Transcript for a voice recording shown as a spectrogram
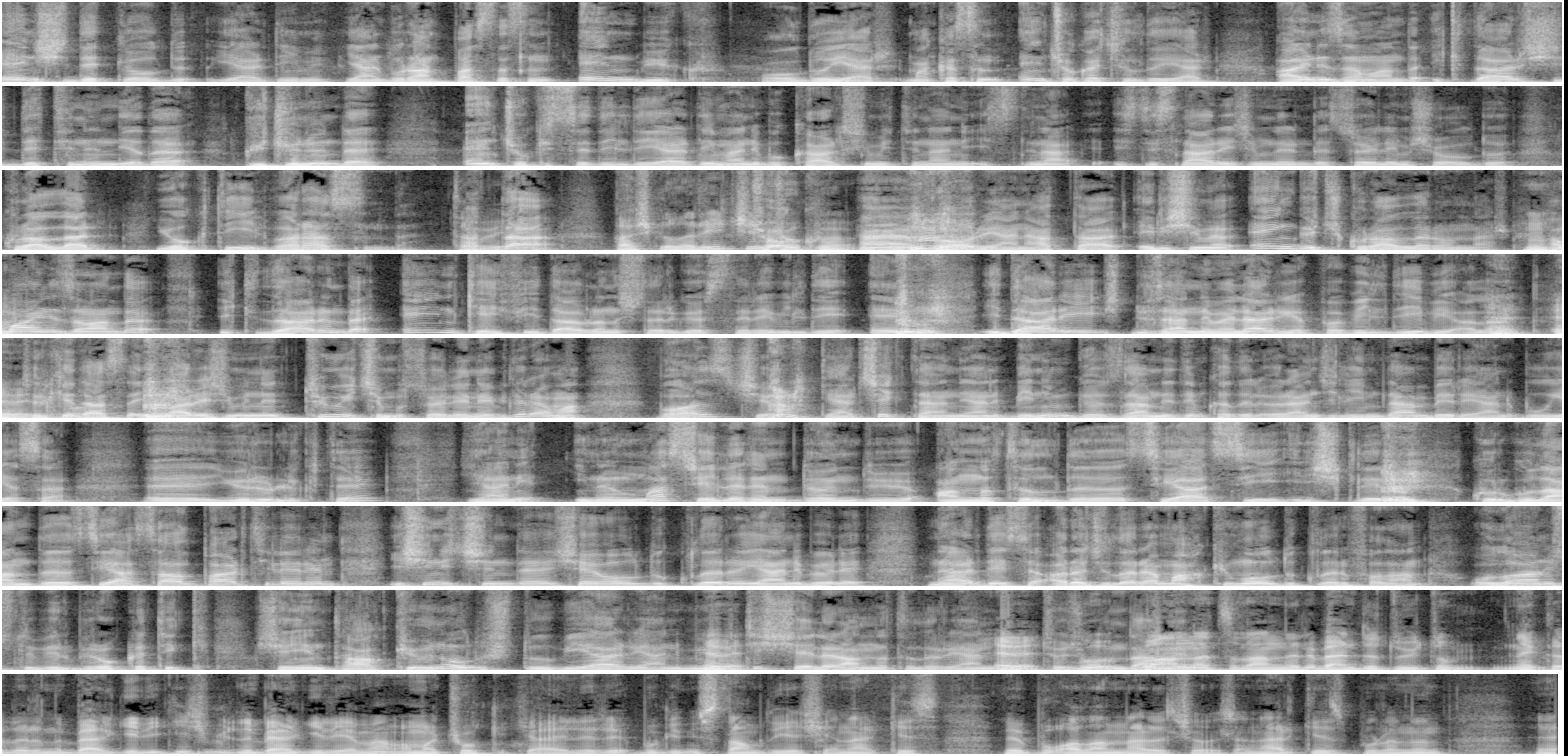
en şiddetli olduğu yer değil mi? Yani bu rant pastasının en büyük olduğu yer, makasın en çok açıldığı yer aynı zamanda iktidar şiddetinin ya da gücünün de en çok hissedildiği yer değil mi? Hani bu Carl Schmitt'in hani istina, istisna rejimlerinde söylemiş olduğu kurallar yok değil, var aslında. Tabii. Hatta başkaları için çok, çok, ha, zor yani hatta erişimi en güç kurallar onlar. Ama aynı zamanda iktidarın da en keyfi davranışları gösterebildiği, en idari düzenlemeler yapabildiği bir alan. Evet, evet, Türkiye'de doğru. aslında imar rejiminin tümü için bu söylenebilir ama Boğaziçi gerçekten yani benim gözlemlediğim kadarıyla öğrenciliğimden beri yani bu yasa e, yürürlükte yani inanılmaz şeylerin döndüğü, anlatıldığı, siyasi ilişkilerin kurgulandığı, siyasal siyasal partilerin işin içinde şey oldukları yani böyle neredeyse aracılara mahkum oldukları falan olağanüstü bir bürokratik şeyin tahakkümün oluştuğu bir yer yani müthiş Evet. şeyler anlatılır yani Evet bu, bu çocukluğumdan beri. anlatılanları ben de duydum. Ne kadarını belgeli hiçbirini belgeleyemem ama çok hikayeleri bugün İstanbul'da yaşayan herkes ve bu alanlarda çalışan herkes buranın e,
